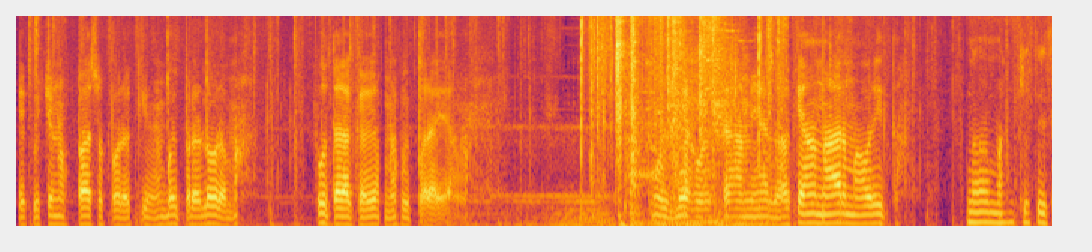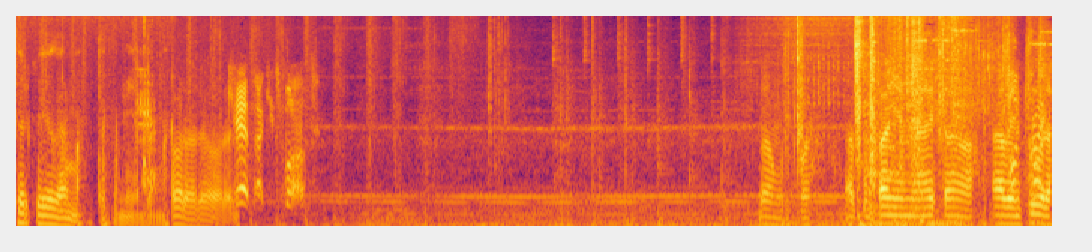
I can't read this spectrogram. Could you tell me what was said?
Escucho unos pasos por aquí, me voy por el oro, más. Puta la que me fui para allá, man. Muy lejos está esa mierda. Va a quedar una arma ahorita. No, más aquí estoy cerca yo de armas esta mierda. Órale, órale. Vamos pues. Acompáñenme a esta aventura.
